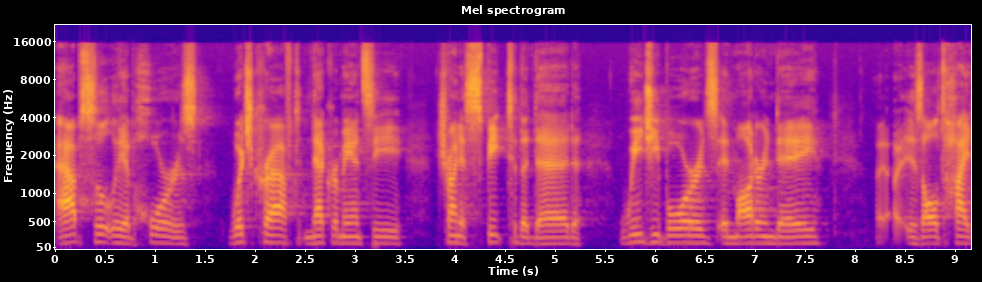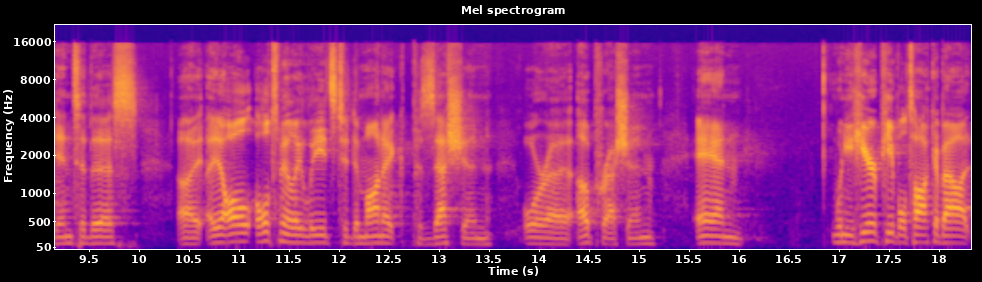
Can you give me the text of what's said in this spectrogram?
absolutely abhors witchcraft, necromancy, trying to speak to the dead, Ouija boards in modern day uh, is all tied into this. Uh, it all ultimately leads to demonic possession or uh, oppression. And when you hear people talk about,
